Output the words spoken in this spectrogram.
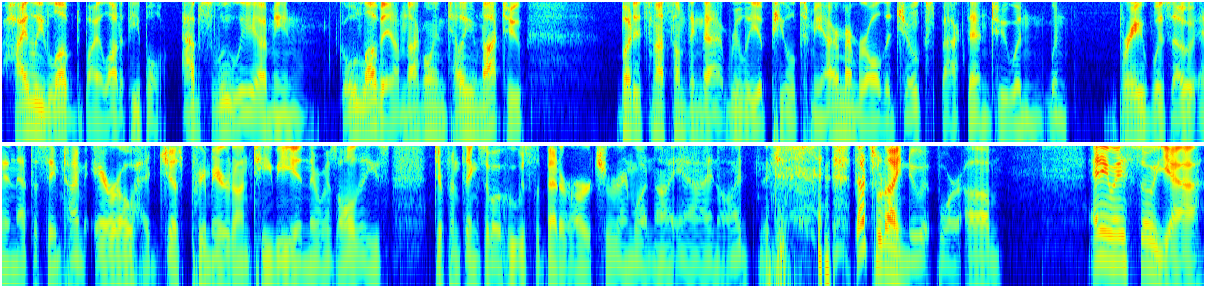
highly loved by a lot of people. Absolutely. I mean, go love it. I'm not going to tell you not to. But it's not something that really appealed to me. I remember all the jokes back then too when when Brave was out, and at the same time, Arrow had just premiered on TV, and there was all these different things about who was the better archer and whatnot. Yeah, I know. I, that's what I knew it for. Um, anyway, so yeah,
